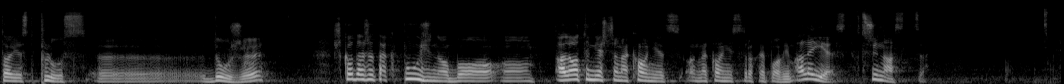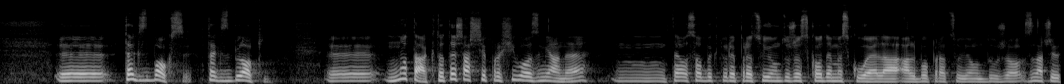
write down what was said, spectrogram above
to jest plus e, duży. Szkoda, że tak późno, bo, ale o tym jeszcze na koniec, na koniec trochę powiem, ale jest w trzynastce. Tekst boxy, tekst bloki. No tak, to też aż się prosiło o zmianę. Mm, Te osoby, które pracują dużo z kodem SQL-a albo pracują dużo, znaczy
